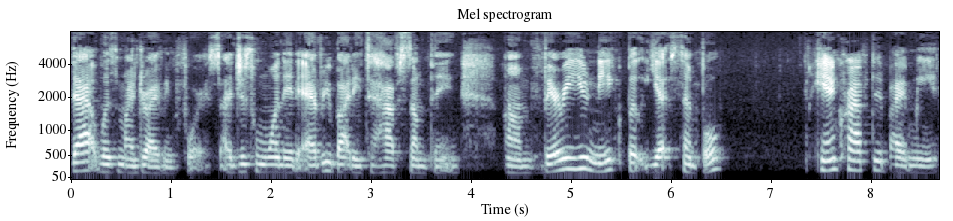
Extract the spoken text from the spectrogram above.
that was my driving force. I just wanted everybody to have something um, very unique but yet simple, handcrafted by me,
